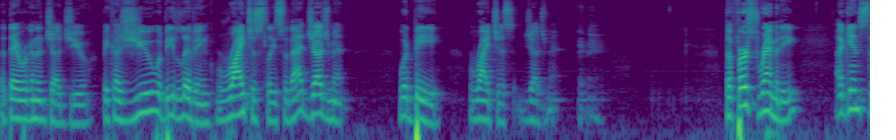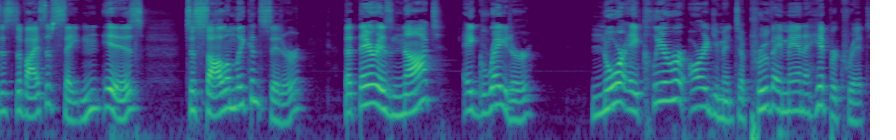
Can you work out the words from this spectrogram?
that they were going to judge you because you would be living righteously. So that judgment would be righteous judgment. the first remedy against this device of Satan is to solemnly consider that there is not a greater nor a clearer argument to prove a man a hypocrite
